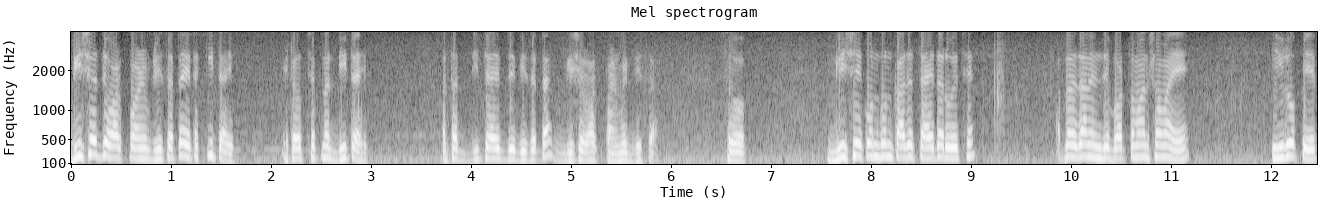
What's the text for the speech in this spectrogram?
গ্রিসের যে ওয়ার্ক পারমিট ভিসাটা এটা কি টাইপ এটা হচ্ছে আপনার ডি টাইপ অর্থাৎ ডি টাইপ যে ভিসাটা গ্রিসের ওয়ার্ক পারমিট ভিসা সো গ্রিসে কোন কোন কাজের চাহিদা রয়েছে? আপনারা জানেন যে বর্তমান সময়ে ইউরোপের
